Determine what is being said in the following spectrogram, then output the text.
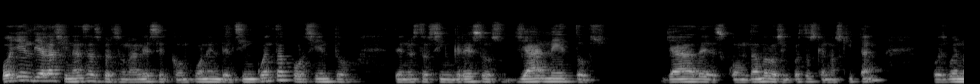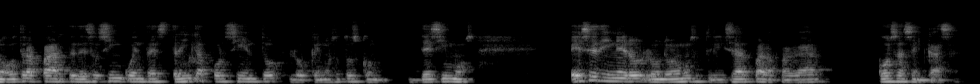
Hoy en día las finanzas personales se componen del 50% de nuestros ingresos ya netos, ya descontando los impuestos que nos quitan, pues bueno, otra parte de esos 50 es 30% lo que nosotros decimos, ese dinero lo vamos a utilizar para pagar cosas en casa.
